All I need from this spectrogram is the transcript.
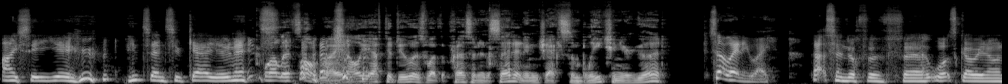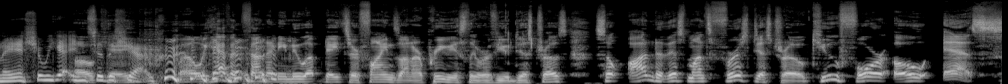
ICU intensive care units. Well, it's all right. all you have to do is what the president said and inject some bleach, and you're good. So anyway, that's enough of uh, what's going on here. Shall we get into the show? well, we haven't found any new updates or finds on our previously reviewed distros, so on to this month's first distro, Q4OS.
